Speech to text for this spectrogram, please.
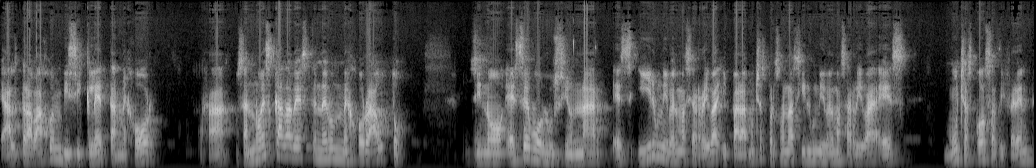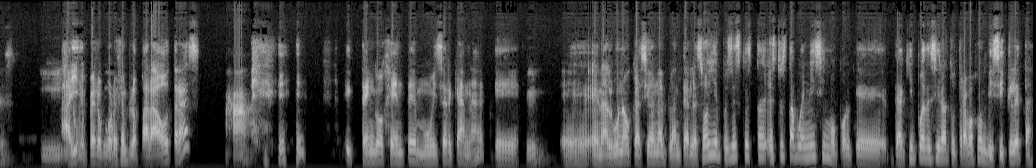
al trabajo en bicicleta mejor. O sea, no es cada vez tener un mejor auto, sino es evolucionar, es ir un nivel más arriba y para muchas personas ir un nivel más arriba es muchas cosas diferentes. Y, pero, por ejemplo, para otras, tengo gente muy cercana que eh, en alguna ocasión al plantearles, oye, pues es que esto, está buenísimo porque de aquí puedes ir a tu trabajo en bicicleta.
